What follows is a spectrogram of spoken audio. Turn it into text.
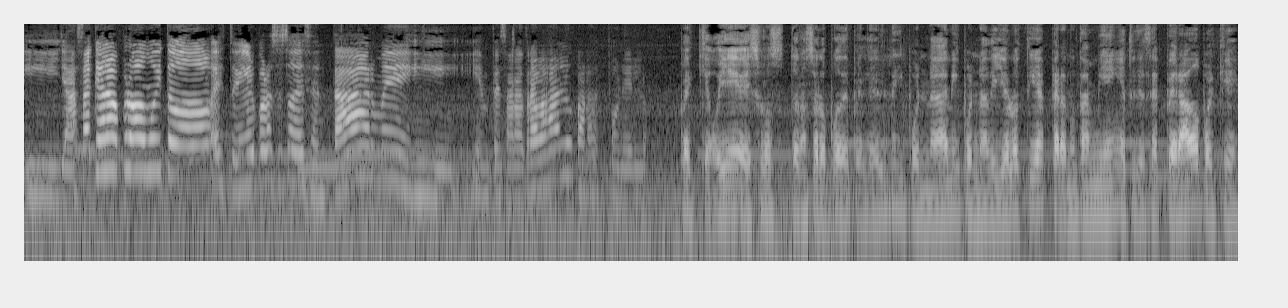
Y ya saqué la promo y todo, estoy en el proceso de sentarme y, empezar a trabajarlo para exponerlo. Pues que, oye, eso usted no se lo puede perder ni por nada ni por nada. Y yo lo estoy esperando también, estoy desesperado porque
